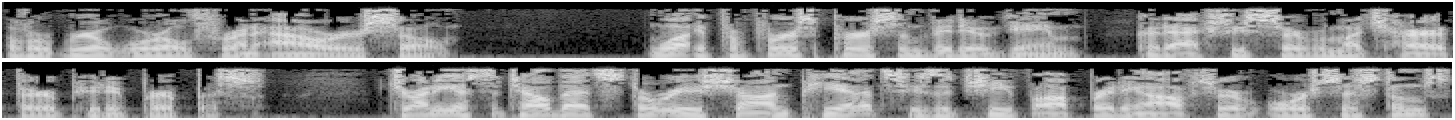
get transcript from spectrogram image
of a real world for an hour or so. What if a first person video game could actually serve a much higher therapeutic purpose? Joining us to tell that story is Shawn Piatz. He's the Chief Operating Officer of ORE Systems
